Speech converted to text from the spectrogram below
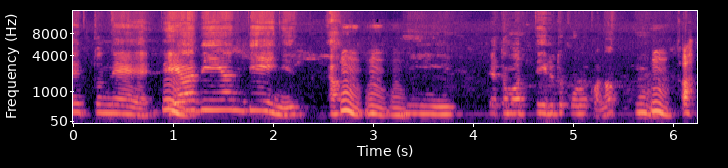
えっとね、うん。Airbnb に、あうんうんうん。にで泊まっているところかな？うん。うん、あ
